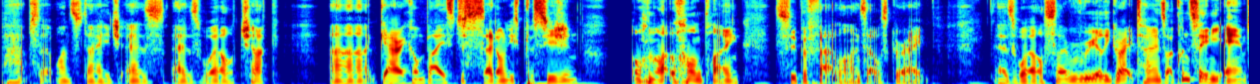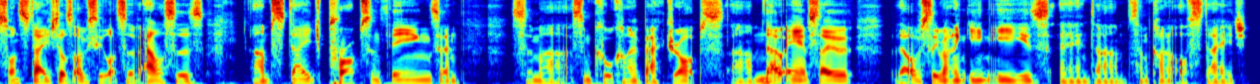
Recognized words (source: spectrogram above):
perhaps at one stage as as well. Chuck uh, Garric on bass just sat on his precision all night long playing super fat lines. That was great as well. So really great tones. I couldn't see any amps on stage. There was obviously lots of Alice's um, stage props and things, and some uh, some cool kind of backdrops. Um, no amps, so they're obviously running in ears and um, some kind of off stage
